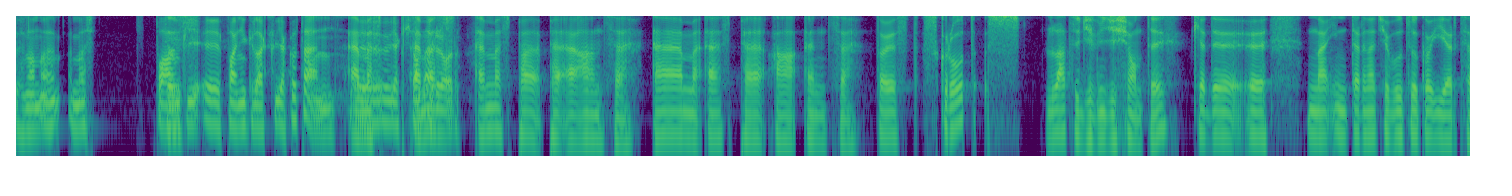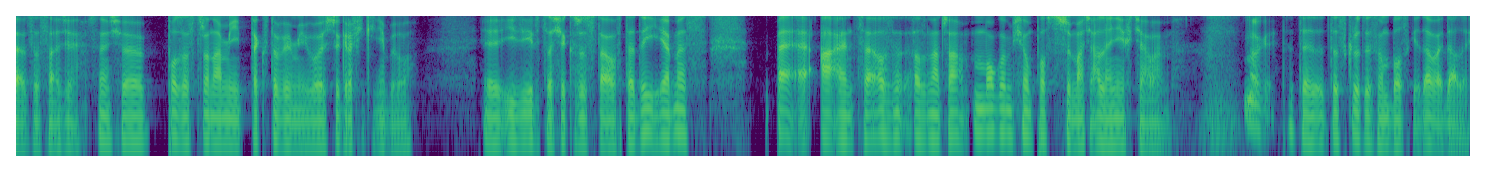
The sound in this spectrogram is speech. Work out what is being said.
Znam MS Panik, jest... panik jako ten, MS, jakiś tam MS, error. MSPANC. MSPANC. To jest skrót z lat 90., kiedy y, na internecie był tylko IRC w zasadzie. W sensie poza stronami tekstowymi, bo jeszcze grafiki nie było. Y, I z IRC się korzystało wtedy. I MSPANC oznacza mogłem się powstrzymać, ale nie chciałem. Okay. Te, te skróty są boskie. Dawaj dalej.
